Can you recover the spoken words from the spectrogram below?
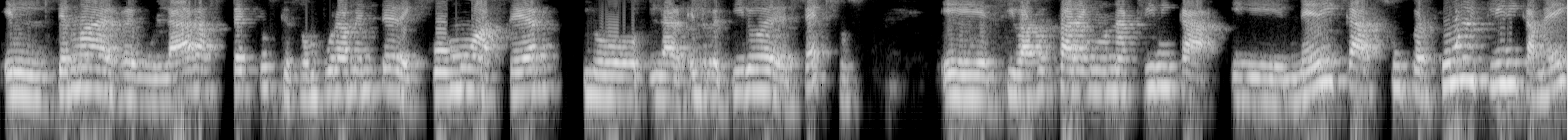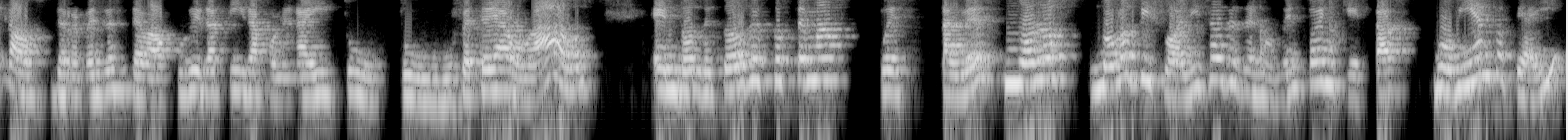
el tema de regular aspectos que son puramente de cómo hacer lo, el retiro de desechos. Eh, si vas a estar en una clínica eh, médica, super full clínica médica, o de repente se te va a ocurrir a ti ir a poner ahí tu, tu bufete de abogados, en donde todos estos temas, pues tal vez no los, no los visualizas desde el momento en que estás moviéndote ahí,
